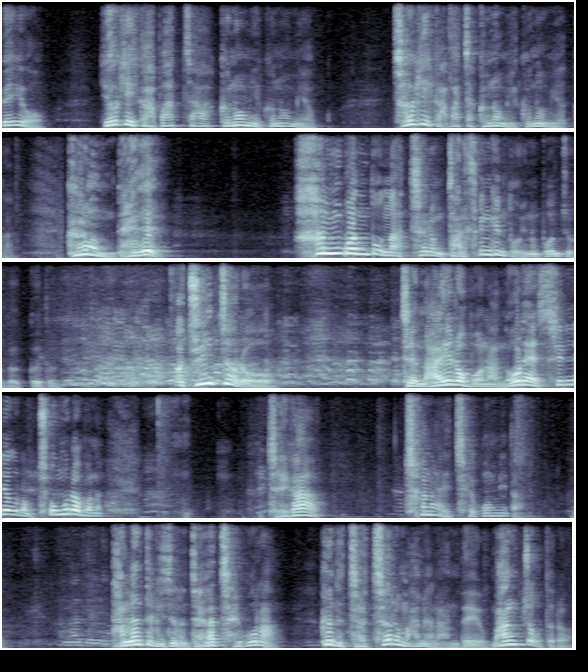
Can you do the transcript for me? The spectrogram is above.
왜요? 여기 가봤자 그놈이 그놈이었고 저기 가봤자 그놈이 그놈이었다. 그런데 한 번도 나처럼 잘생긴 도인은 본 적 없거든. 아 진짜로. 제 나이로 보나 노래 실력으로 춤으로 보나 제가 천하의 최고입니다. 탤런트 기준은 제가 최고라. 근데 저처럼 하면 안 돼요. 망조 들어.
